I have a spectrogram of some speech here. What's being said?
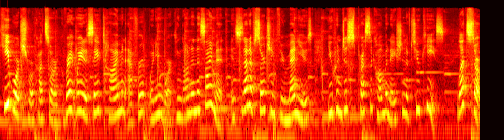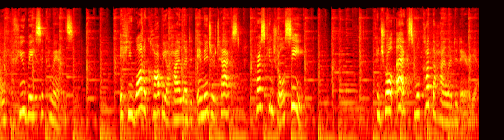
Keyboard shortcuts are a great way to save time and effort when you're working on an assignment. Instead of searching through menus, you can just press the combination of two keys. Let's start with a few basic commands. If you want to copy a highlighted image or text, press Ctrl C. Ctrl X will cut the highlighted area.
